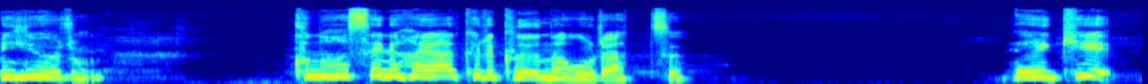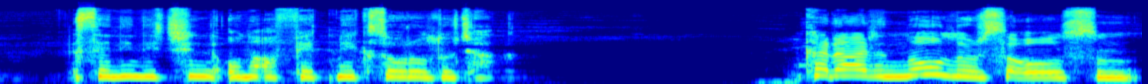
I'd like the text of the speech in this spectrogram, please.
Biliyorum. Kunal seni hayal kırıklığına uğrattı. Belki senin için onu affetmek zor olacak. Kararın ne olursa olsun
